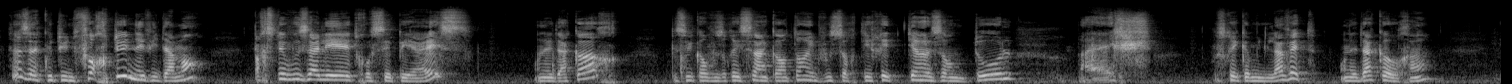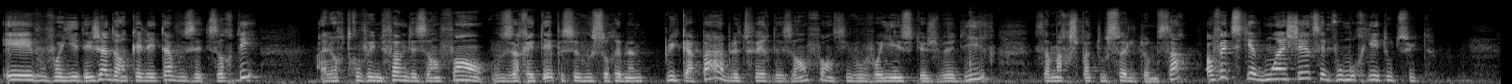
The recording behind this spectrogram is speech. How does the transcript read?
ça, ça coûte une fortune, évidemment, parce que vous allez être au CPAS, on est d'accord? Parce que quand vous aurez 50 ans et que vous sortirez de 15 ans de tôle, bah, vous serez comme une lavette, on est d'accord, hein? Et vous voyez déjà dans quel état vous êtes sorti. Alors trouver une femme, des enfants, vous arrêtez parce que vous serez même plus capable de faire des enfants. Si vous voyez ce que je veux dire, ça marche pas tout seul comme ça. En fait, ce qu'il y a de moins cher, c'est de vous mouriez tout de suite.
